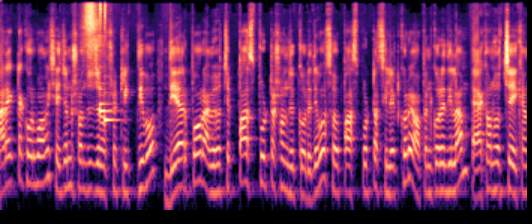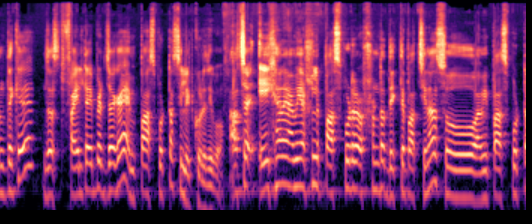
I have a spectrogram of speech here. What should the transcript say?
আর একটা করব আমি, সেই জন্য সংযোজন অপশনে ক্লিক দিব। দেওয়ার পর আমি হচ্ছে পাসপোর্টটা সংযোগ করে দিব। সো পাসপোর্টটা সিলেক্ট করে ওপেন করে দিলাম। এখন হচ্ছে এখান থেকে জাস্ট ফাইল টাইপের জায়গায় আমি পাসপোর্টটা সিলেক্ট করে দিব। আচ্ছা এইখানে আমি আসলে পাসপোর্টের অপশনটা দেখতে পাচ্ছি না। সো আমি পাসপোর্টটা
